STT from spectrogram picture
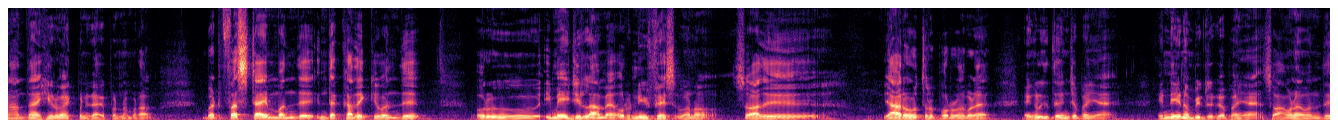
நான் தான் ஹீரோ ஆக்ட் பண்ணி டைரக்ட் பண்ண மேடம் பட் ஃபஸ்ட் டைம் வந்து இந்த கதைக்கு வந்து ஒரு இமேஜ் இல்லாமல் ஒரு நியூ ஃபேஸ் வேணும். ஸோ அது யார் ஒருத்தர் போடுறத விட எங்களுக்கு தெரிஞ்ச பையன் என்னையும் நம்பிட்டு இருக்க பையன். ஸோ அவனை வந்து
